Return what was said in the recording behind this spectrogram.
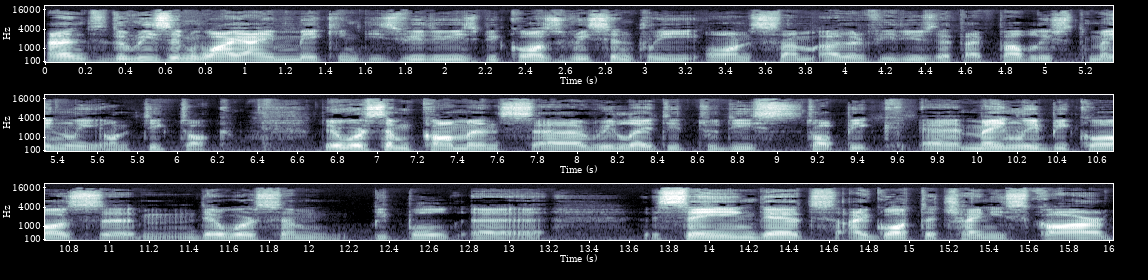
And the reason why I'm making this video is because recently on some other videos that I published, mainly on TikTok, there were some comments uh, related to this topic, uh, mainly because um, there were some people uh, saying that I got a Chinese car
